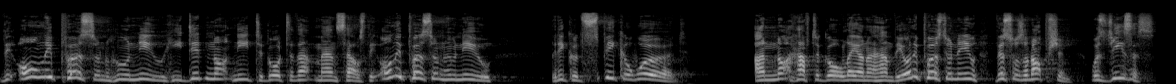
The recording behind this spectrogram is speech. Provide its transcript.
The only person who knew he did not need to go to that man's house, the only person who knew that he could speak a word and not have to go lay on a hand, the only person who knew this was an option was Jesus.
